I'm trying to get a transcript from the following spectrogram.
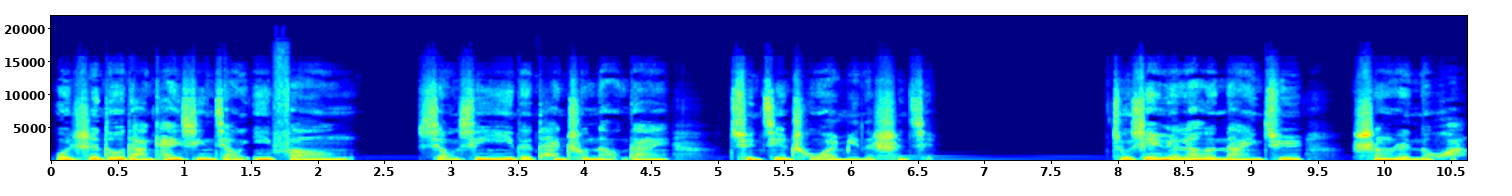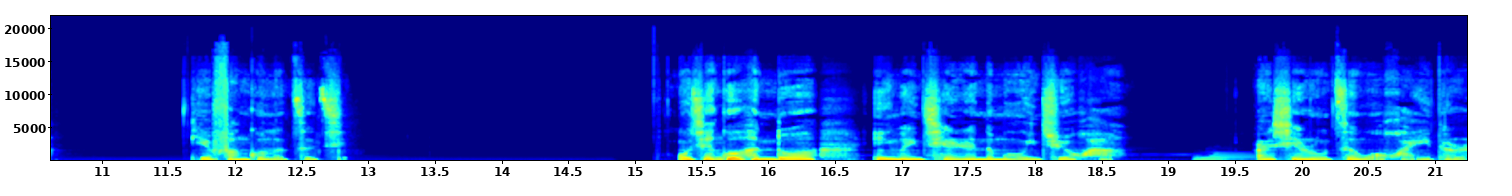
我试图打开心角一方，小心翼翼的探出脑袋去接触外面的世界，逐渐原谅了那一句。伤人的话，也放过了自己。我见过很多因为前任的某一句话而陷入自我怀疑的人，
